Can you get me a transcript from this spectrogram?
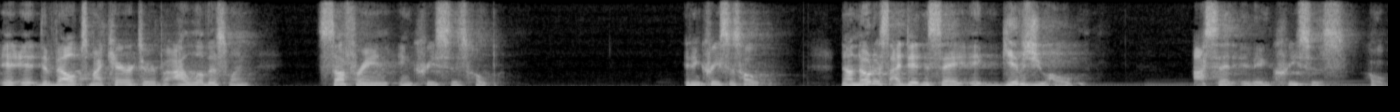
it, it develops my character, but I love this one. Suffering increases hope. It increases hope. Now, notice I didn't say it gives you hope, I said it increases hope.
